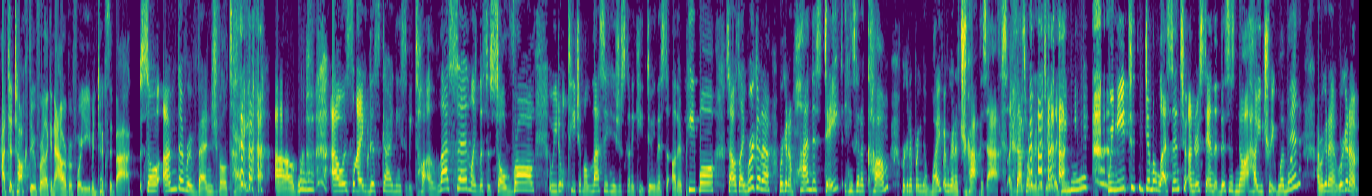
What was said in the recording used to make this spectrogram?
had to talk through for like an hour before you even texted back. So I'm the revengeful type. um, I was like, this guy needs to be taught a lesson. Like, this is so wrong. We don't teach him a lesson. He's just gonna keep doing this to other people. So I was like, we're gonna we're gonna plan this date. He's gonna come. We're gonna bring the wife, and we're gonna trap his ass. Like that's what we're gonna do. Like we need we need to teach him a lesson to understand that this is not how you treat women. And we're gonna we're gonna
